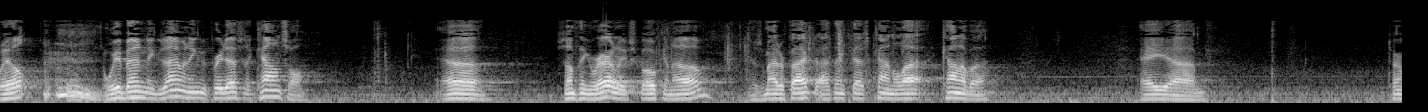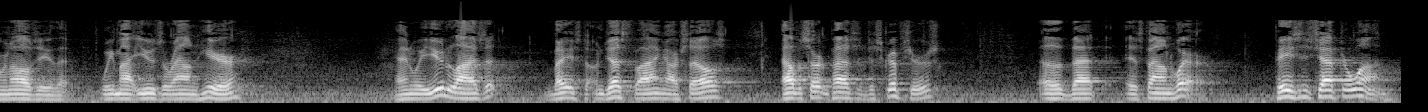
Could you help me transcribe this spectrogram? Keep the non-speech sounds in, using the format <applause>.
Well, <clears throat> we've been examining the predestinate counsel. Uh, something rarely spoken of. As a matter of fact, I think that's kind of like, kind of a a um, terminology that we might use around here, and we utilize it based on justifying ourselves out of a certain passage of scriptures uh, that is found where? Ephesians chapter 1.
